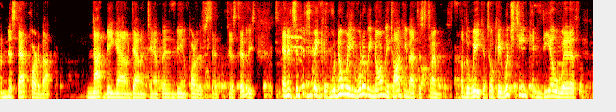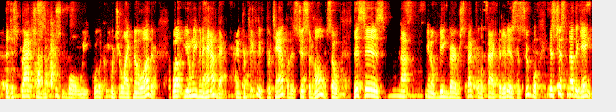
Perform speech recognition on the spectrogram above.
I missed that part about not being out down in Tampa and being a part of the festivities. And it's an interesting because nobody, what are we normally talking about this time of the week? It's okay, which team can deal with the distractions of Super Bowl week, which are like no other? Well, you don't even have that. And particularly for Tampa, that's just at home. So this is not, you know, being very respectful of the fact that it is the Super Bowl. It's just another game.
